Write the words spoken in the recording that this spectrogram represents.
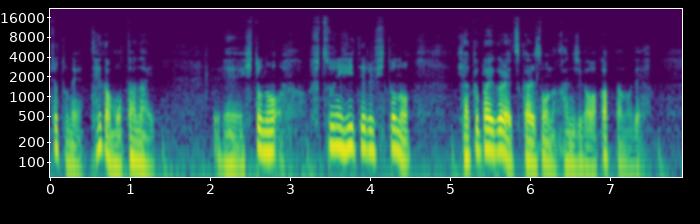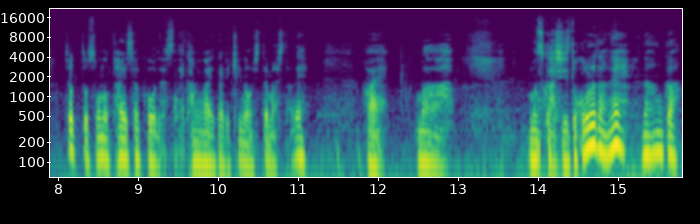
ちょっとね手が持たない。えー、人の普通に弾いてる人の100倍ぐらい使えそうな感じが分かったのでちょっとその対策をですね考えたり昨日してましたね。はい。まあ難しいところだね。なんか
